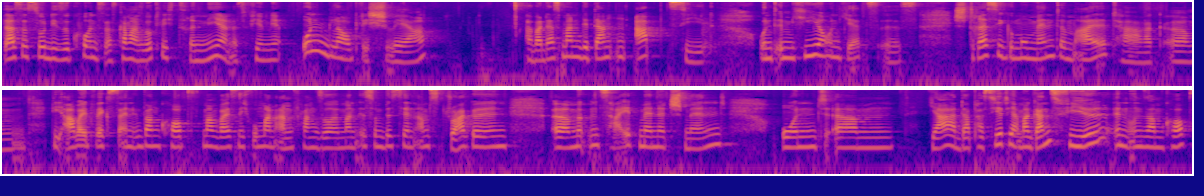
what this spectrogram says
das ist so diese Kunst. Das kann man wirklich trainieren. Das fiel mir unglaublich schwer. Aber dass man Gedanken abzieht und im Hier und Jetzt ist. Stressige Momente im Alltag. Ähm, die Arbeit wächst einen über den Kopf. Man weiß nicht, wo man anfangen soll. Man ist so ein bisschen am struggeln äh, mit dem Zeitmanagement. Und ähm, ja, da passiert ja immer ganz viel in unserem Kopf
